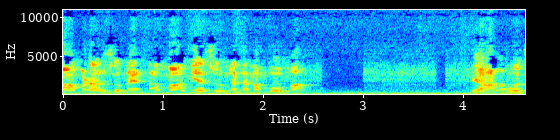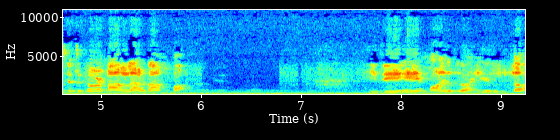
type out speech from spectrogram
மாமனார் சொன்னா மாமியார் சொன்னா நம்புவோமா? இது அனுபவிச்சுட்டு இருக்கவன் நாலு ஆடாம்பா இதே மாதிரிதான் எல்லா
